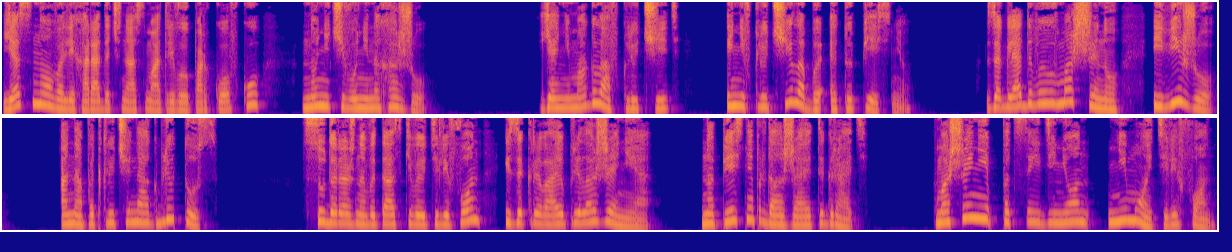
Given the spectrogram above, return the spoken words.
Я снова лихорадочно осматриваю парковку, но ничего не нахожу. Я не могла включить и не включила бы эту песню. Заглядываю в машину и вижу, она подключена к Bluetooth. Судорожно вытаскиваю телефон и закрываю приложение, но песня продолжает играть. К машине подсоединен не мой телефон.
